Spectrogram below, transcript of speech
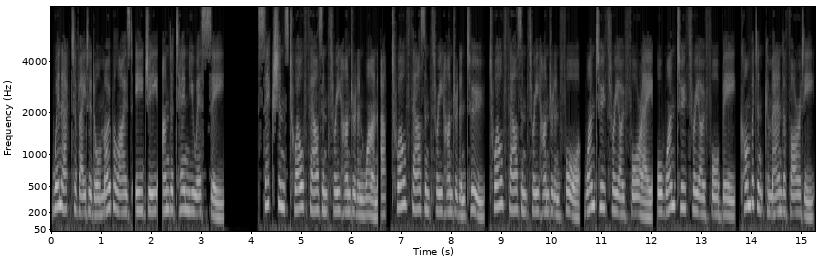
When activated or mobilized e.g., under 10 USC. Sections 12301 A, 12302, 12304, 12304A, or 12304B, Combatant Command Authority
